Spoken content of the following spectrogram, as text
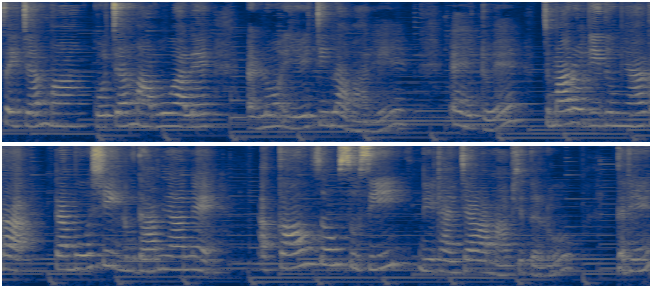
စိတ်ချမ်းမှာကိုယ်ချမ်းမှာဖို့ကလည်းအလွန်အရေးကြီးလာပါတယ်။အဲ့အတွက်ကျမတို့ပြည်သူများကတံမိုးရှိလူသားများနဲ့ အကောင်းဆုံးစုစည်းနေထိုင်ကြရမှာဖြစ်တယ်လို့တရင်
